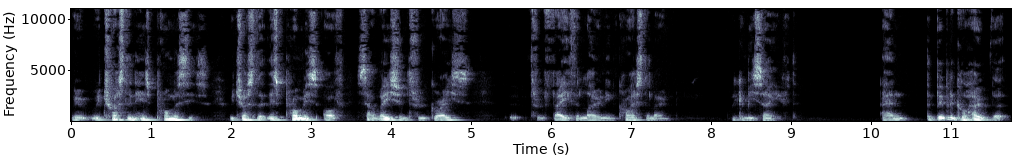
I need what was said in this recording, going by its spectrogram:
We, we trust in His promises. We trust that this promise of salvation through grace, through faith alone, in Christ alone, we can be saved. And the biblical hope that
